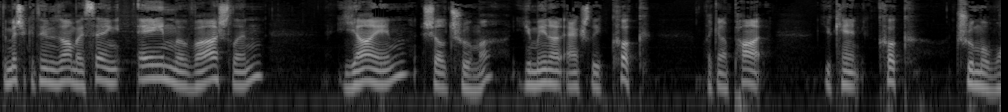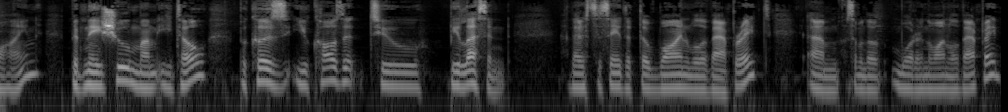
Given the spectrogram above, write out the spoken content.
The Mishnah continues on by saying, "Ein mavashlin yain shel truma." You may not actually cook, like in a pot. You can't cook truma wine, b'bneishu mam ito, because you cause it to be lessened. That is to say that the wine will evaporate, um, some of the water in the wine will evaporate,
